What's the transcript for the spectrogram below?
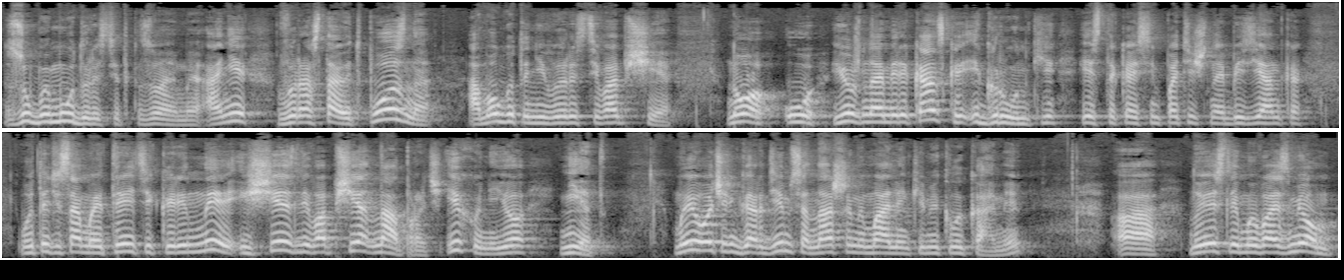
зубы мудрости так называемые, они вырастают поздно, а могут и не вырасти вообще. Но у южноамериканской игрунки, есть такая симпатичная обезьянка, вот эти самые третьи коренные исчезли вообще напрочь, их у нее нет. Мы очень гордимся нашими маленькими клыками, а, но если мы возьмем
